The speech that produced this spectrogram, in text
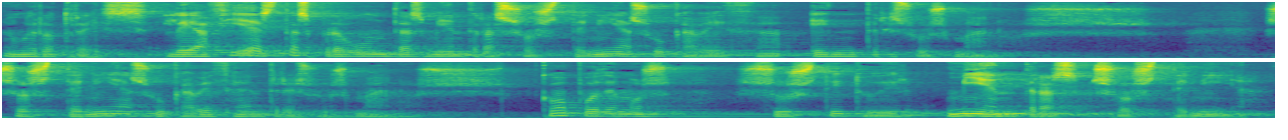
Número 3. Le hacía estas preguntas mientras sostenía su cabeza entre sus manos. Sostenía su cabeza entre sus manos. ¿Cómo podemos sustituir mientras sostenía?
